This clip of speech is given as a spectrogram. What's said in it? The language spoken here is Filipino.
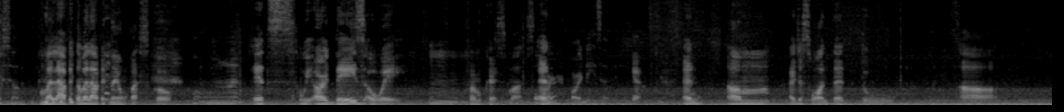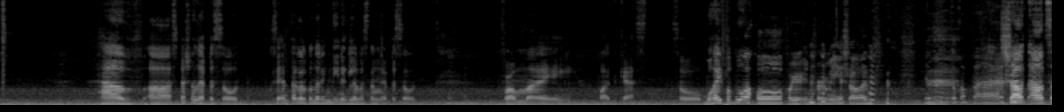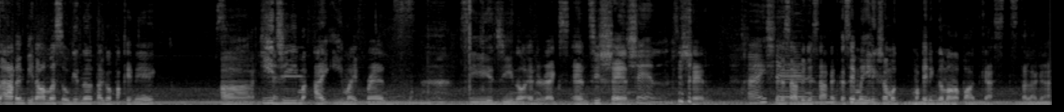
Busog. Malapit na malapit na yung Pasko. Oo nga. It's, we are days away Mm. from Christmas. Four? And, Four days away. and um, I just wanted to uh, have a special episode kasi ang tagal ko na rin hindi naglabas ng episode Mm. from my podcast. So, buhay pa po ako for your information. Nandito ka pa. Shout out sa aking pinakamasugid na tagapakinig. Uh, EG, ma- IE, my friends. Si Gino and Rex. And si Shen. Shen. Si Shen. Hi, Shen. Sinasabi niya sa akin. Kasi mahilig siya mag- makinig ng mga podcasts talaga.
